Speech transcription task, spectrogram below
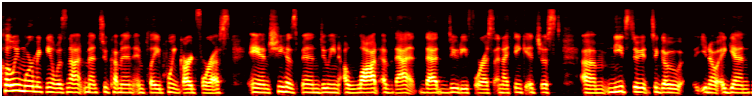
Chloe Moore McNeil was not meant to come in and play point guard for us, and she has been doing a lot of that that duty for us. And I think it just um, needs to to go. You know, again,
